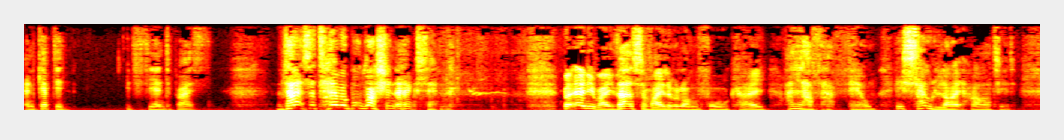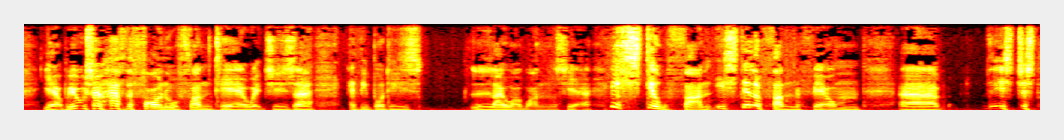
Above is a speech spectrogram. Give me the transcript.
And Captain, it is the Enterprise. That's a terrible Russian accent. but anyway, that's available on 4K. I love that film. It's so light-hearted. Yeah, we also have The Final Frontier, which is uh, everybody's lower ones. Yeah, it's still fun. It's still a fun film. Uh, it's just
